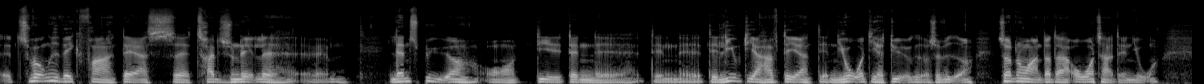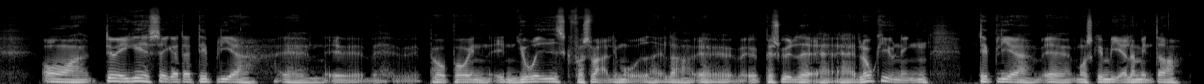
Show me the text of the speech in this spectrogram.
øh, tvunget væk fra deres øh, traditionelle øh, landsbyer og de, den, øh, den, øh, det liv, de har haft der, den jord, de har dyrket osv., så, så er der nogle andre, der overtager den jord. Og det er jo ikke sikkert, at det bliver øh, øh, på, på en, en juridisk forsvarlig måde, eller øh, beskyttet af, af lovgivningen. Det bliver øh, måske mere eller mindre øh,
